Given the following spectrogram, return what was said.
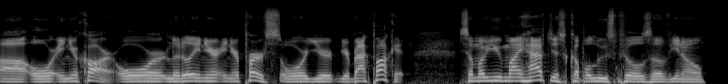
uh, or in your car or literally in your in your purse or your your back pocket. Some of you might have just a couple loose pills of you know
